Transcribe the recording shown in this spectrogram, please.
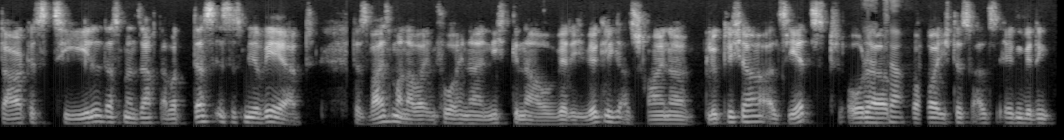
starkes Ziel, dass man sagt, aber das ist es mir wert. Das weiß man aber im Vorhinein nicht genau. Werde ich wirklich als Schreiner glücklicher als jetzt oder ja, bereue ich das als irgendwie den,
